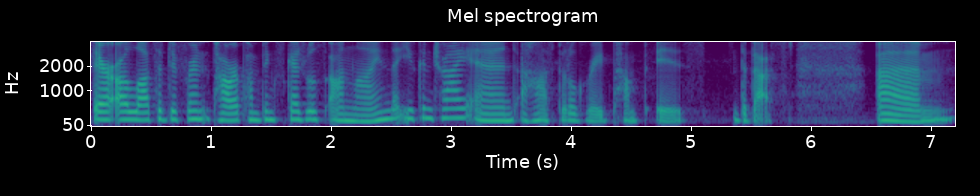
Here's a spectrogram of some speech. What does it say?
There are lots of different power pumping schedules online that you can try, and a hospital grade pump is the best. Um,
